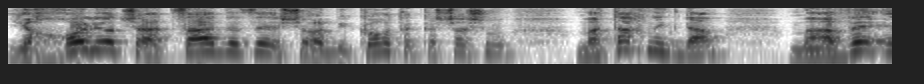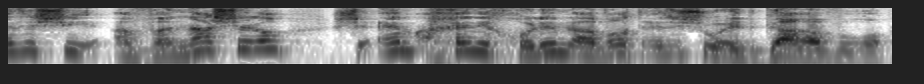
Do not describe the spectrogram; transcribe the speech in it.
יכול להיות שהצעד הזה, שהביקורת הקשה שהוא מתח נגדם, מהווה איזושהי הבנה שלו שהם אכן יכולים להוות איזשהו אתגר עבורו.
